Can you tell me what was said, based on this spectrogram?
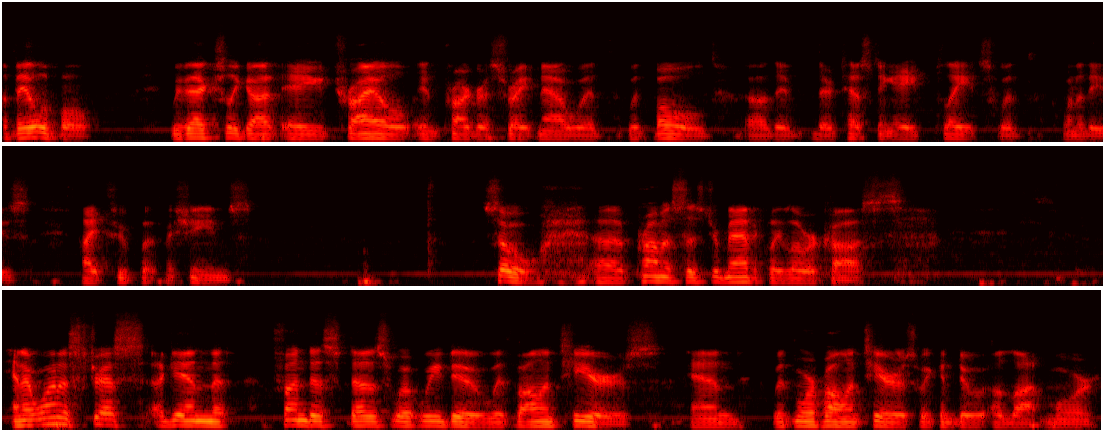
available. We've actually got a trial in progress right now with, with Bold. Uh, they, they're testing eight plates with one of these high throughput machines. So uh, promises dramatically lower costs. And I want to stress again that FunDiS does what we do with volunteers and with more volunteers, we can do a lot more.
